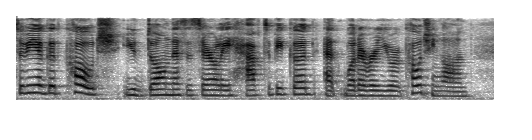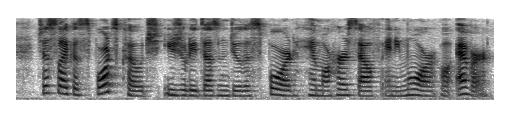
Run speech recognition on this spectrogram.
To be a good coach, you don't necessarily have to be good at whatever you're coaching on. Just like a sports coach usually doesn't do the sport him or herself anymore or ever.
